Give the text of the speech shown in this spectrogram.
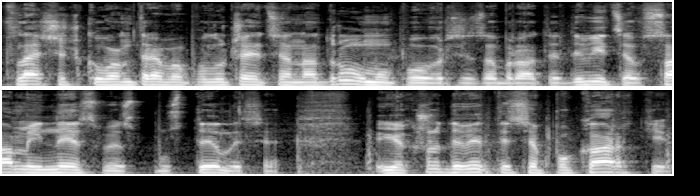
Флешечку вам треба, виходить, на другому поверсі забрати. Дивіться, в самий низ ви спустилися. Якщо дивитися по карті,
